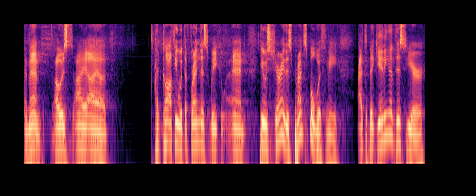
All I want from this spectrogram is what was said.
Amen. I was, I, I uh, had coffee with a friend this week, and he was sharing this principle with me. At the beginning of this year,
